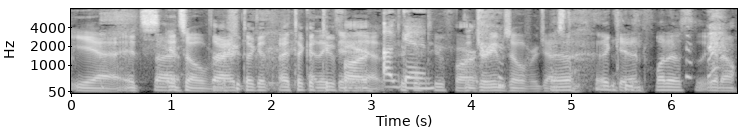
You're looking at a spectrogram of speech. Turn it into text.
yeah, it's Sorry. it's over. Sorry, I took it. I took it I too far. yeah, Again. too far. The dream's over, Justin. Uh, again, what is you know?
